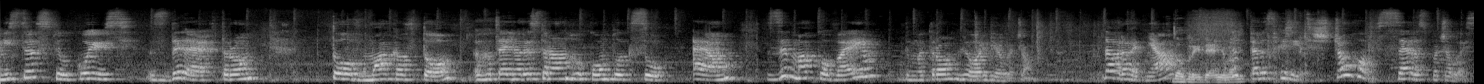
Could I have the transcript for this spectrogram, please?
Приємністю спілкуюсь з директором ТОВ «Макавто» готельно-ресторанного комплексу М з Маковеєм Дмитром Георгійовичем. Доброго дня! Добрий день вам. Розкажіть, з чого все розпочалось?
